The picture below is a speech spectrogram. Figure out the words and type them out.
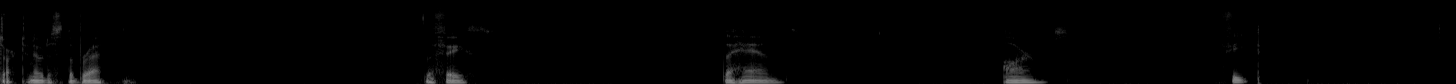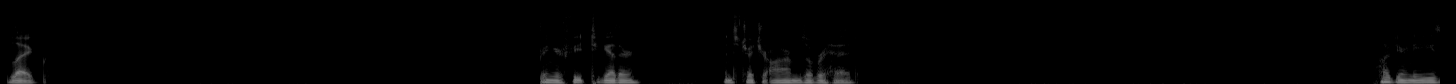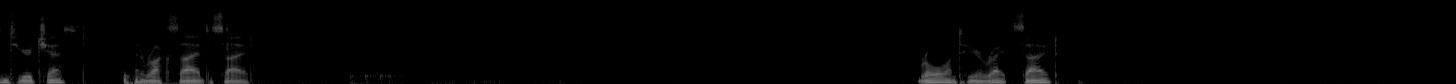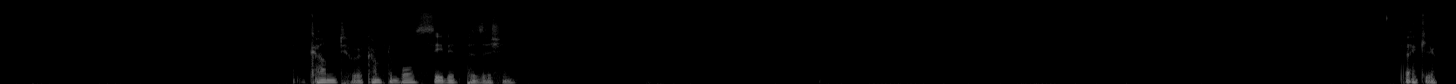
Start to notice the breath, the face, the hands, arms, feet, legs. Bring your feet together and stretch your arms overhead. Hug your knees into your chest and rock side to side. Roll onto your right side. And come to a comfortable seated position. Thank you.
